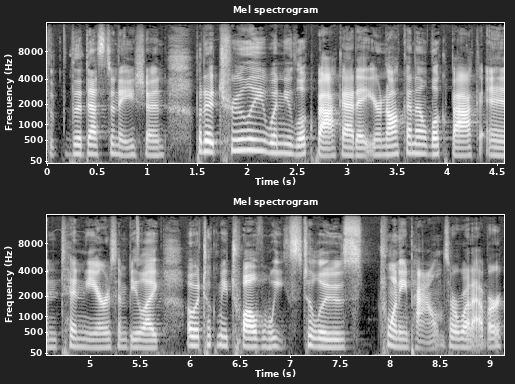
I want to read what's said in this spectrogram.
the, the destination. But it truly, when you look back at it, you're not going to look back in 10 years and be like, oh, it took me 12 weeks to lose 20 pounds or whatever,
